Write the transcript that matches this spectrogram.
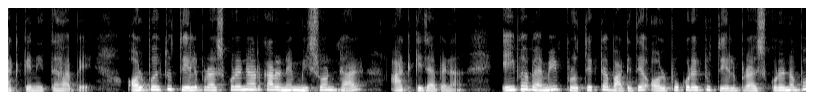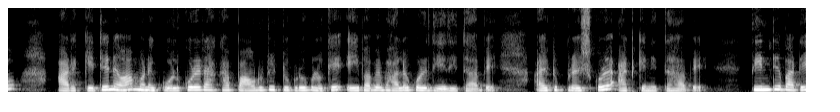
আটকে নিতে হবে। অল্প একটু তেল ব্রাশ করে নেওয়ার কারণে মিশ্রণটা আর আটকে যাবে না। এইভাবে আমি প্রত্যেকটা বাটিতে অল্প করে একটু তেল ব্রাশ করে নেব আর কেটে নেওয়া মানে গোল করে রাখা পাউরুটির টুকরোগুলোকে এইভাবে ভালো করে দিয়ে দিতে হবে আর একটু প্রেস করে আটকে নিতে হবে। তিনটে বাটি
